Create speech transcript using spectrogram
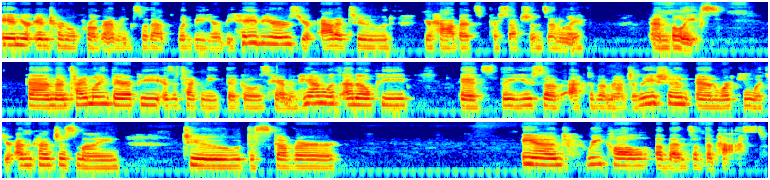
and your internal programming. So that would be your behaviors, your attitude, your habits, perceptions in life, and beliefs. And then timeline therapy is a technique that goes hand in hand with NLP. It's the use of active imagination and working with your unconscious mind to discover and recall events of the past.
